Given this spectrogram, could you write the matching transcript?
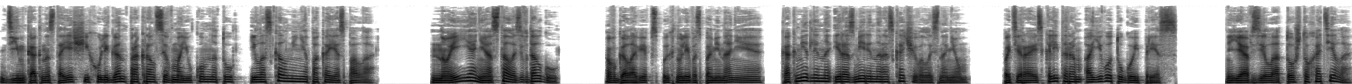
Дин, как настоящий хулиган, прокрался в мою комнату и ласкал меня, пока я спала. Но и я не осталась в долгу. В голове вспыхнули воспоминания, как медленно и размеренно раскачивалась на нем, потираясь клитором о его тугой пресс. Я взяла то, что хотела,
